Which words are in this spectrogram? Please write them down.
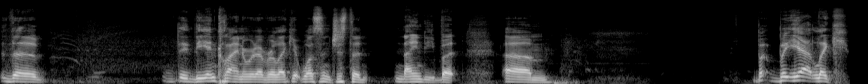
the the the incline or whatever. Like it wasn't just a ninety, but um, but but yeah, like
